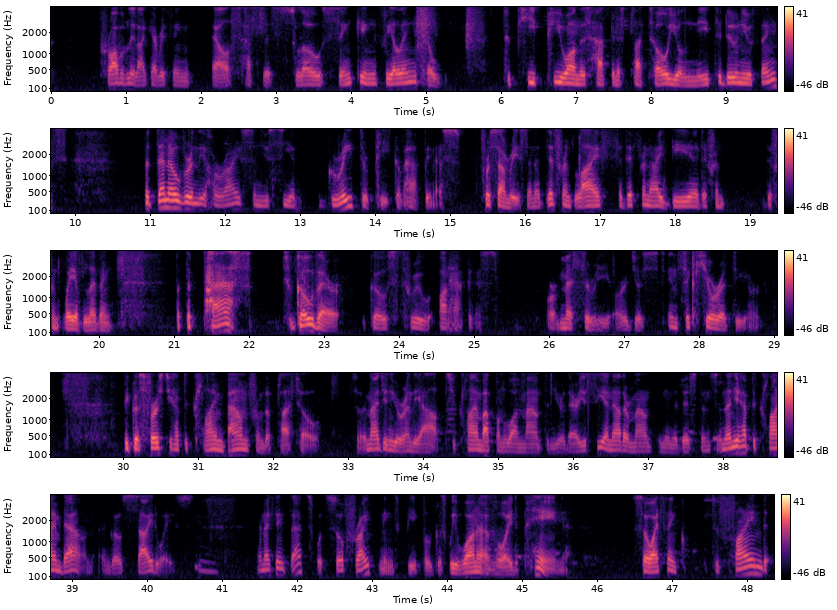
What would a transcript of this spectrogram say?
probably like everything else, has this slow sinking feeling. So to keep you on this happiness plateau, you'll need to do new things. But then over in the horizon, you see a greater peak of happiness for some reason, a different life, a different idea, a different different way of living. But the path to go there goes through unhappiness or misery or just insecurity or because first you have to climb down from the plateau. So imagine you're in the Alps, you climb up on one mountain, you're there, you see another mountain in the distance, and then you have to climb down and go sideways. Mm. And I think that's what's so frightening to people because we want to avoid pain. So I think to find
